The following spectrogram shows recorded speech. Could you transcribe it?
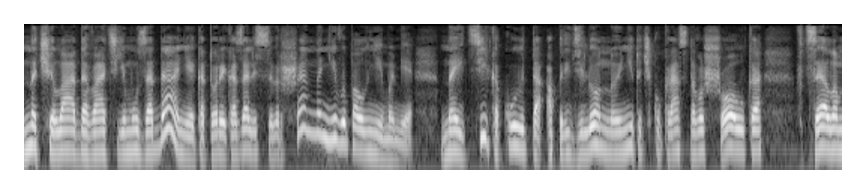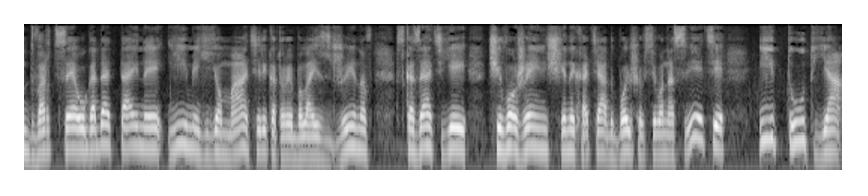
начала давать ему задания, которые казались совершенно невыполнимыми. Найти какую-то определенную ниточку красного шелка в целом дворце, угадать тайное имя ее матери, которая была из джинов, сказать ей, чего женщины хотят больше всего на свете, и тут я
